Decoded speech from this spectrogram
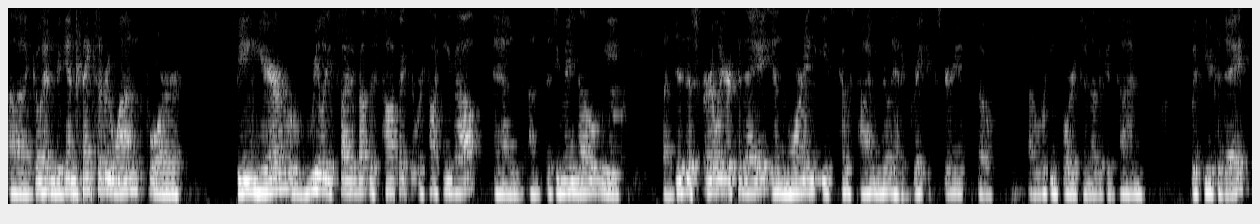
uh, go ahead and begin. Thanks everyone for being here. We're really excited about this topic that we're talking about. And um, as you may know, we uh, did this earlier today in the morning, East Coast time, and really had a great experience. So uh, looking forward to another good time with you today.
